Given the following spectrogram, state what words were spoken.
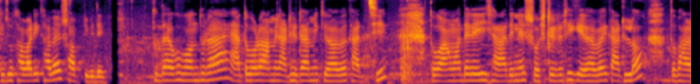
কিছু খাবারই খাবে, সব টিভি দেখতে। তো দেখো বন্ধুরা, এত বড় আমি লাঠিটা আমি কীভাবে খাচ্ছি? তো আমাদের এই সারাদিনের ষষ্ঠীটা ঠিক এভাবেই কাটলো। তো ভালো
